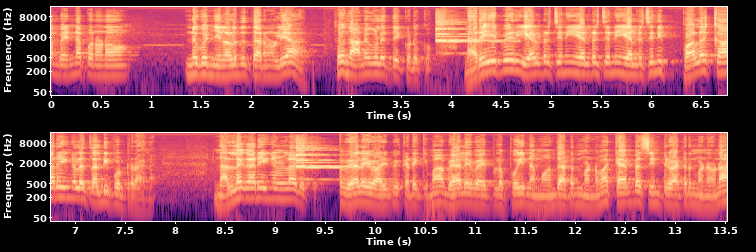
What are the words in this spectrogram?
நம்ம என்ன பண்ணணும்? இன்னும் கொஞ்சம் நல்லது தரணும் இல்லையா? ஸோ அந்த அனுகூலத்தை கொடுக்கும். நிறைய பேர் ஏழரை சனி ஏழரை சனி ஏழரை சனி பல காரியங்களை தள்ளி போட்டுறாங்க. நல்ல காரியங்கள்லாம் இருக்குது வேலை வாய்ப்பு கிடைக்குமா? வேலை வாய்ப்பில் போய் நம்ம வந்து அட்டன் பண்ணுமா கேம்பஸ் இன்டர்வியூ அட்டன் பண்ணோம்னா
